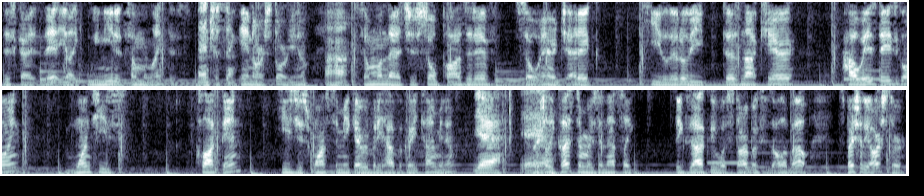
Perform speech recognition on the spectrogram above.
this guy is it. Like we needed someone like this Interesting. in our store, you know? Uh huh. Someone that's just so positive, so energetic. He literally does not care how his day's going. Once he's clocked in, he just wants to make everybody have a great time, you know? Yeah. Yeah. Especially customers, and that's like exactly what Starbucks is all about, especially our store.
